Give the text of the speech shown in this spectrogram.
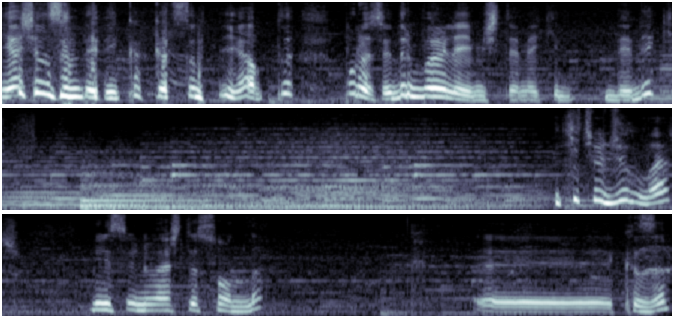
yaşasın dedik kakasını yaptı. Prosedür böyleymiş demek ki dedik. İki çocuğum var. Birisi üniversite sonunda. Ee, kızım.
